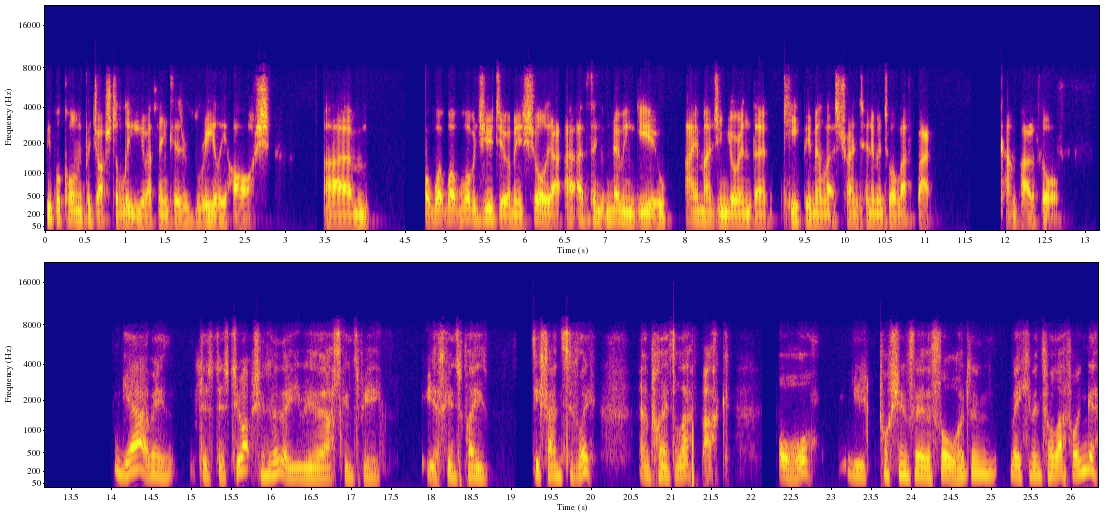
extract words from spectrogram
people calling for Josh to leave, I think, is really harsh. Um, but what, what what would you do? I mean, surely I, I think knowing you, I imagine you're in the keep him and let's try and turn him into a left back camp. I'd have thought. Yeah, I mean, there's there's two options, isn't there? You're either asking to be you're asking to play defensively, and play the left back, or you push him further forward and make him into a left winger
